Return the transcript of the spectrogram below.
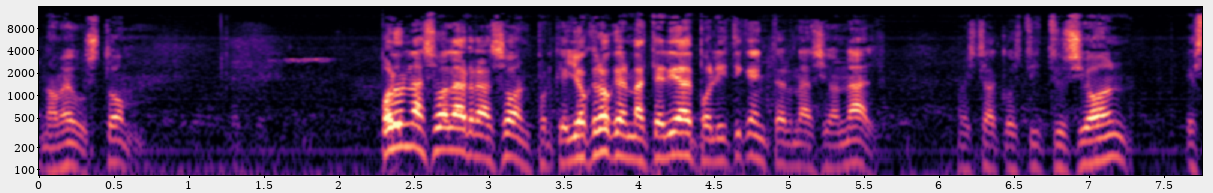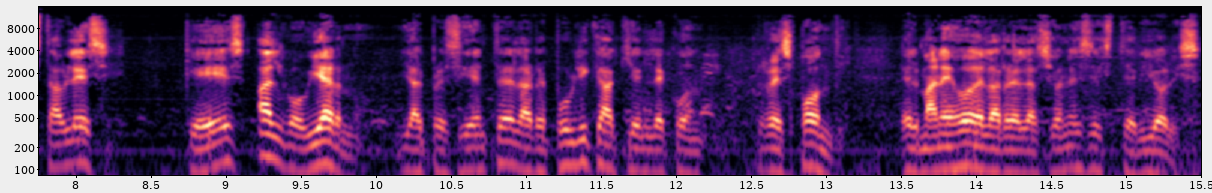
No me gustó. Por una sola razón, porque yo creo que en materia de política internacional, nuestra constitución establece que es al gobierno y al presidente de la República a quien le corresponde el manejo de las relaciones exteriores.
